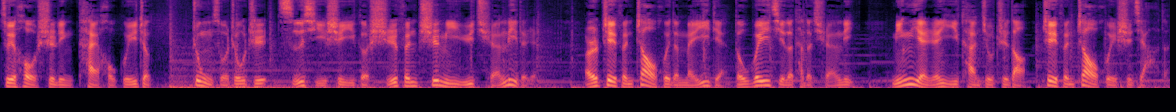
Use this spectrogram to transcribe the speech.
最后是令太后归政。众所周知，慈禧是一个十分痴迷于权力的人，而这份照会的每一点都危及了她的权力。明眼人一看就知道这份照会是假的，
